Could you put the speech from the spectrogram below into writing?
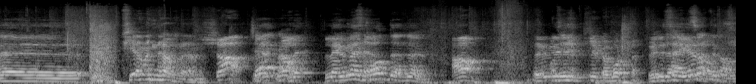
Eh, Tjena grabben! Tja! Tjena! Länge Du är med i podden nu. Ja. Vill du klippa bort det? Vill du säga något? någon?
